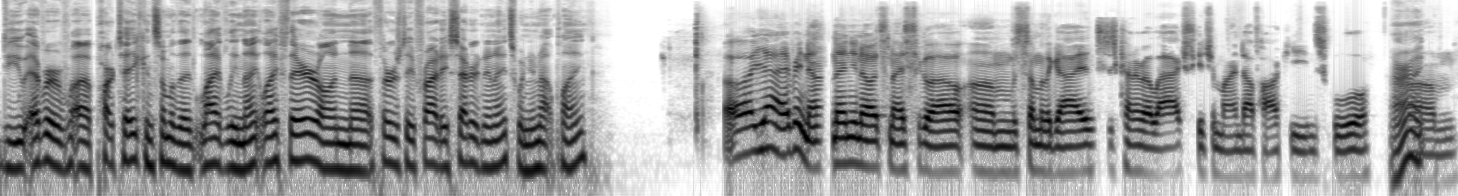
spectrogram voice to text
do you ever uh, partake in some of the lively nightlife there on uh, Thursday, Friday, Saturday nights when you're not playing? Uh, yeah, every now and then, you know, it's nice to go out um, with some of the guys, just kind of relax, get your mind off hockey and school. All right. Um,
